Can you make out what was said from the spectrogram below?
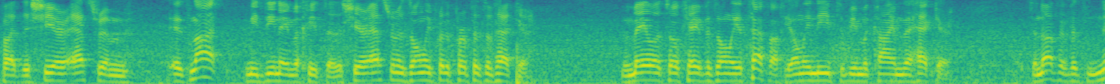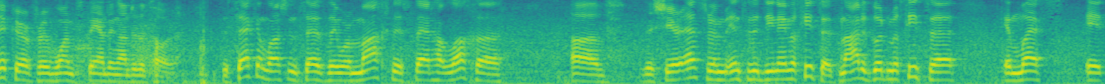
but the sheer esrim is not midine mechitza. The sheer esrim is only for the purpose of heker. Memela, it's okay if it's only a tefach. You only need to be mekayim the heker. It's enough if it's nicker for one standing under the Korah. The second lashon says they were machnis that halacha of the shir esrim into the dine mechitza. It's not a good mechitza unless it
